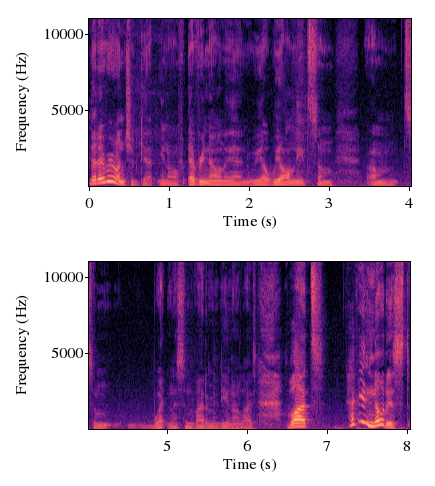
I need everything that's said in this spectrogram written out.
that everyone should get. You know, every now and then we all we all need some um some wetness and vitamin D in our lives. But have you noticed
